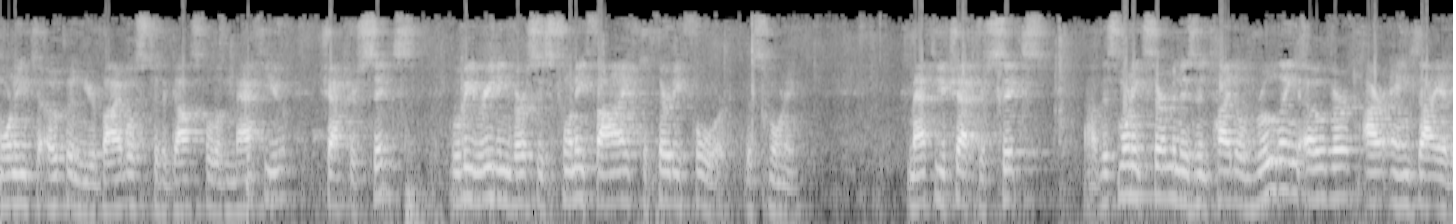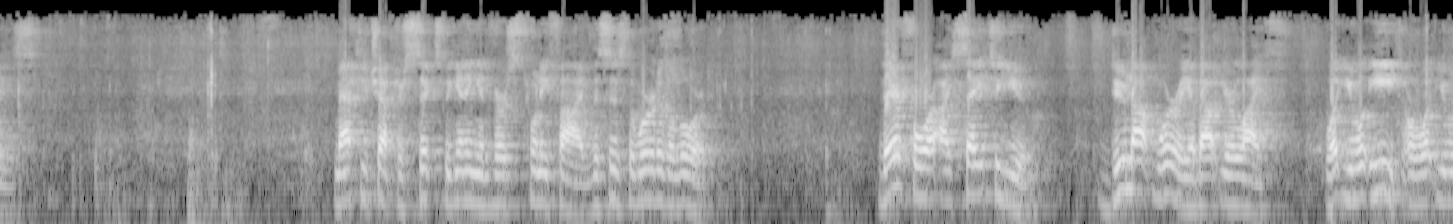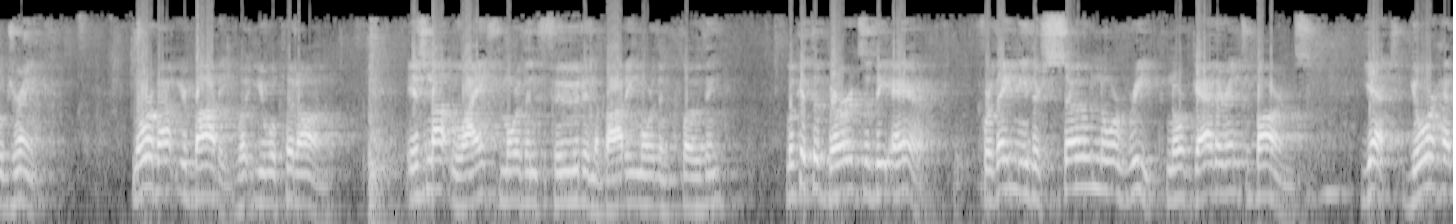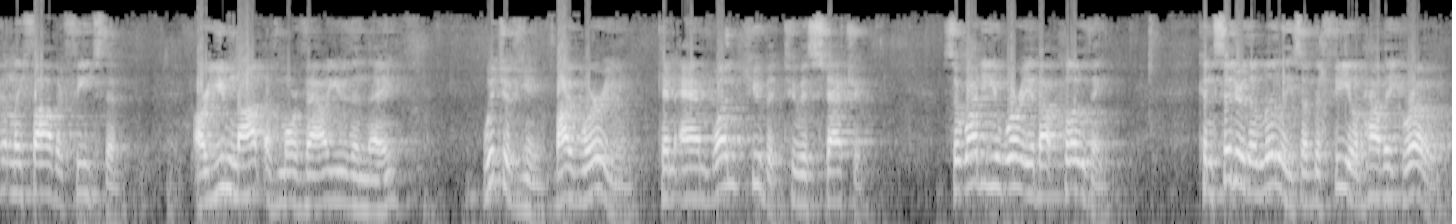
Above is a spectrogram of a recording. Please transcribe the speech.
Morning to open your Bibles to the Gospel of Matthew, chapter 6. We'll be reading verses 25 to 34 this morning. Matthew chapter 6. Uh, this morning's sermon is entitled Ruling Over Our Anxieties. Matthew chapter 6, beginning in verse 25. This is the word of the Lord. Therefore, I say to you, do not worry about your life what you will eat or what you will drink, nor about your body, what you will put on. Is not life more than food and the body more than clothing? Look at the birds of the air, for they neither sow nor reap nor gather into barns, yet your heavenly Father feeds them. Are you not of more value than they? Which of you, by worrying, can add one cubit to his stature? So why do you worry about clothing? Consider the lilies of the field, how they grow.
